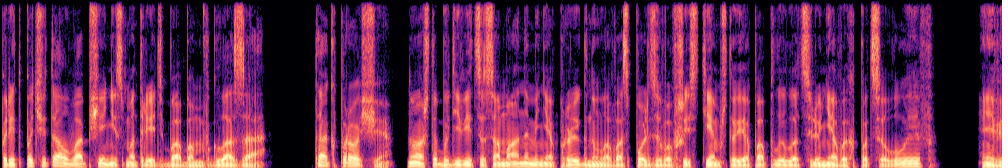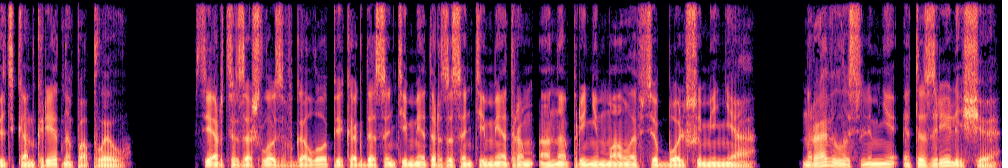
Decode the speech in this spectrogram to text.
Предпочитал вообще не смотреть бабам в глаза. Так проще. Ну а чтобы девица сама на меня прыгнула, воспользовавшись тем, что я поплыл от слюнявых поцелуев, и ведь конкретно поплыл. Сердце зашлось в галопе, когда сантиметр за сантиметром она принимала все больше меня. Нравилось ли мне это зрелище?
